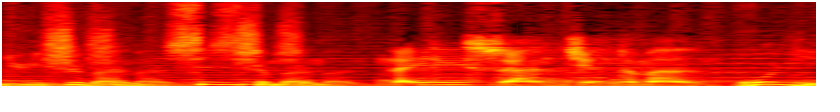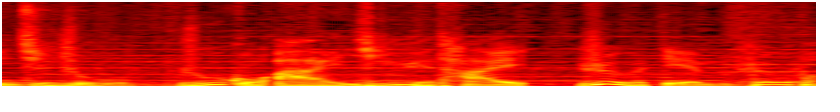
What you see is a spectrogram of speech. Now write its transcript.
女士们、先生们，Ladies and gentlemen，欢迎进入《如果爱音乐台》热点播报。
